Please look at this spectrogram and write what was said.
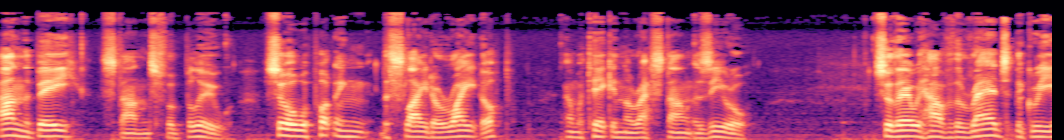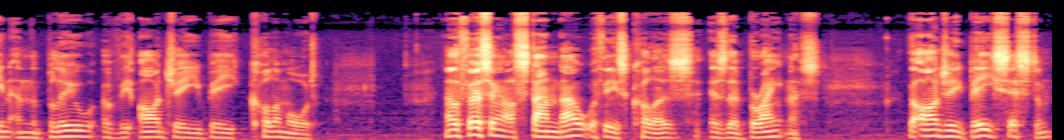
And the B stands for blue. So we're putting the slider right up and we're taking the rest down to zero. So there we have the red, the green and the blue of the RGB colour mode. Now the first thing that'll stand out with these colours is their brightness. The RGB system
